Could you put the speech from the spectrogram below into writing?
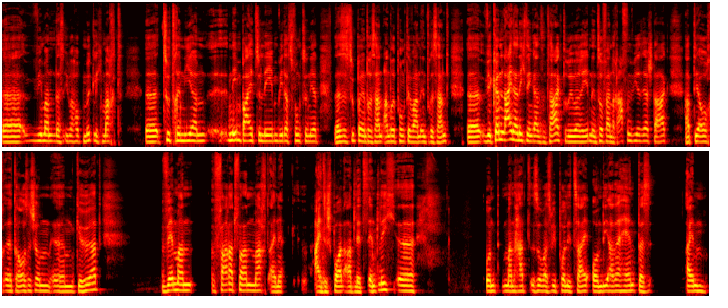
äh, wie man das überhaupt möglich macht, äh, zu trainieren, äh, nebenbei zu leben, wie das funktioniert. Das ist super interessant. Andere Punkte waren interessant. Äh, wir können leider nicht den ganzen Tag drüber reden. Insofern raffen wir sehr stark. Habt ihr auch äh, draußen schon ähm, gehört. Wenn man Fahrradfahren macht, eine Einzelsportart letztendlich, äh, und man hat sowas wie Polizei on the other hand, das ein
